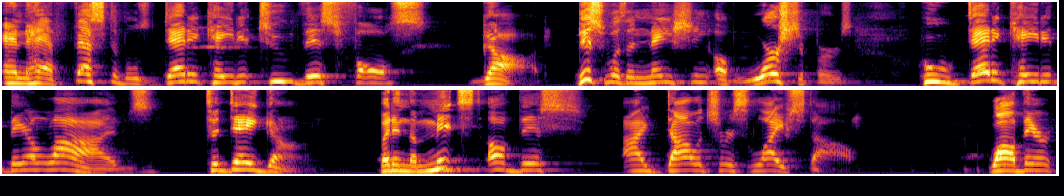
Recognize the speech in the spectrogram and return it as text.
and have festivals dedicated to this false God. This was a nation of worshipers who dedicated their lives to Dagon. But in the midst of this idolatrous lifestyle, while they're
